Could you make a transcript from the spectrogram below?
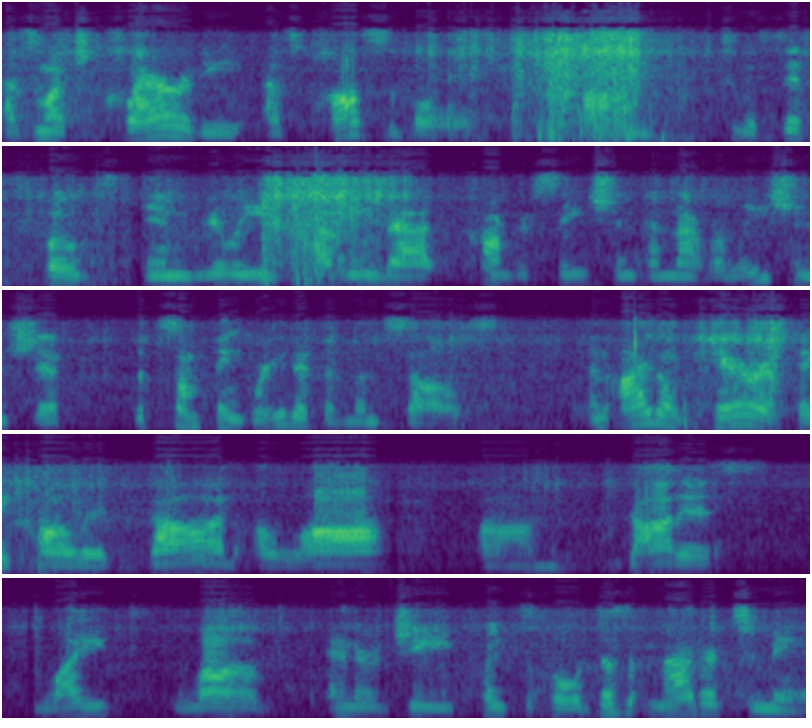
as much clarity as possible um, to assist folks in really having that conversation and that relationship with something greater than themselves. And I don't care if they call it God, Allah, um, goddess, light, love, energy, principle. It doesn't matter to me.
